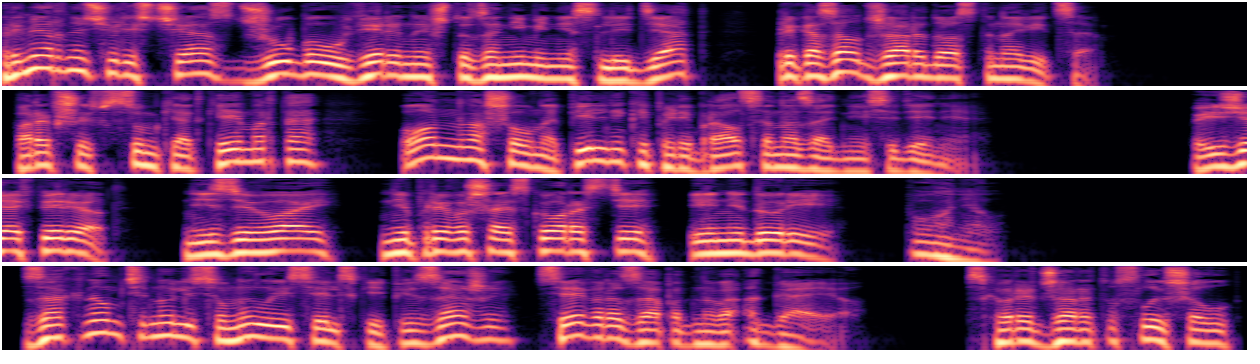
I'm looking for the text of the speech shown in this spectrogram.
Примерно через час Джуба, уверенный, что за ними не следят, приказал Джареду остановиться. Порывшись в сумке от Кеймарта, он нашел напильник и перебрался на заднее сиденье. «Поезжай вперед! Не зевай, не превышай скорости и не дури!» «Понял». За окном тянулись унылые сельские пейзажи северо-западного Огайо. Вскоре Джаред услышал,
